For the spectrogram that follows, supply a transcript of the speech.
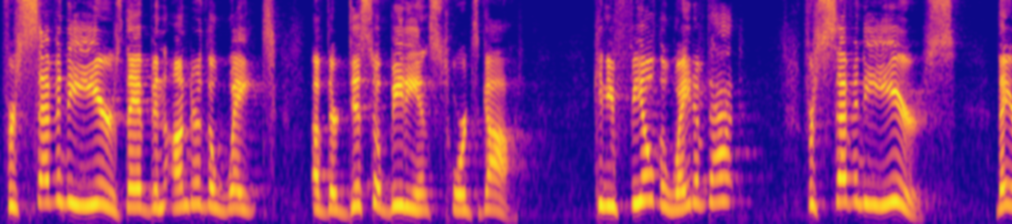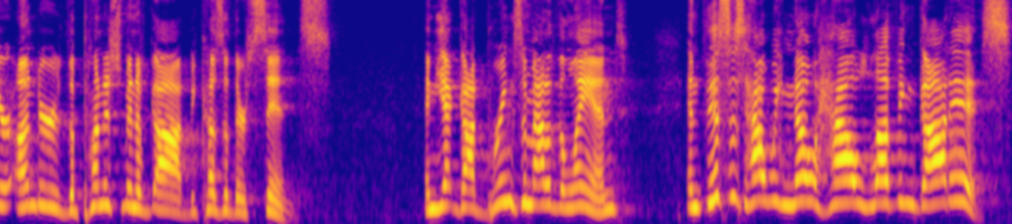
For 70 years, they have been under the weight of their disobedience towards God. Can you feel the weight of that? For 70 years, they are under the punishment of God because of their sins. And yet God brings them out of the land. And this is how we know how loving God is.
